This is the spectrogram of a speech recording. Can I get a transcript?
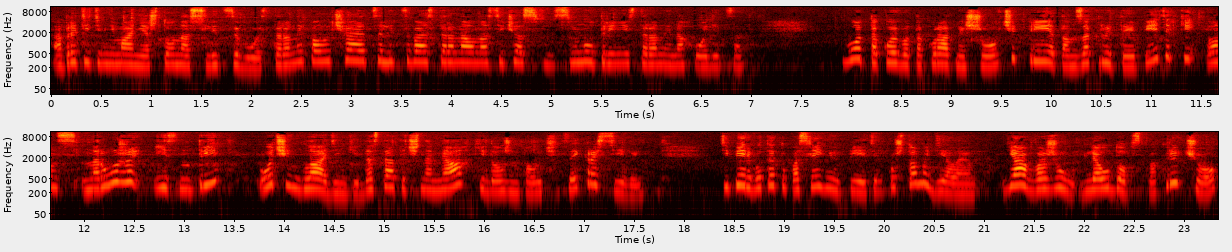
Обратите внимание, что у нас с лицевой стороны получается. Лицевая сторона у нас сейчас с внутренней стороны находится. Вот такой вот аккуратный шовчик, при этом закрытые петельки, он снаружи и снутри очень гладенький, достаточно мягкий должен получиться и красивый. Теперь вот эту последнюю петельку, что мы делаем? Я ввожу для удобства крючок,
